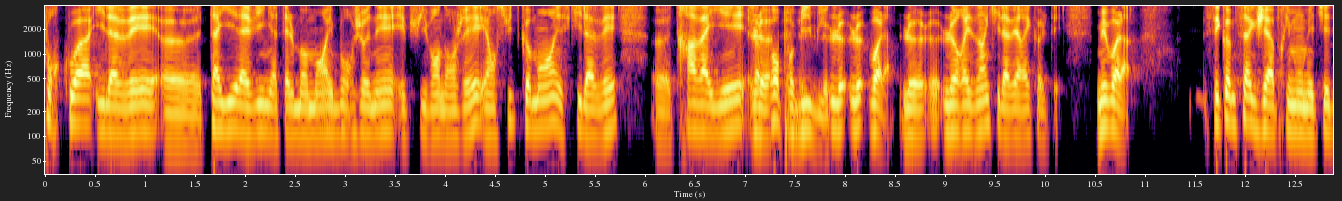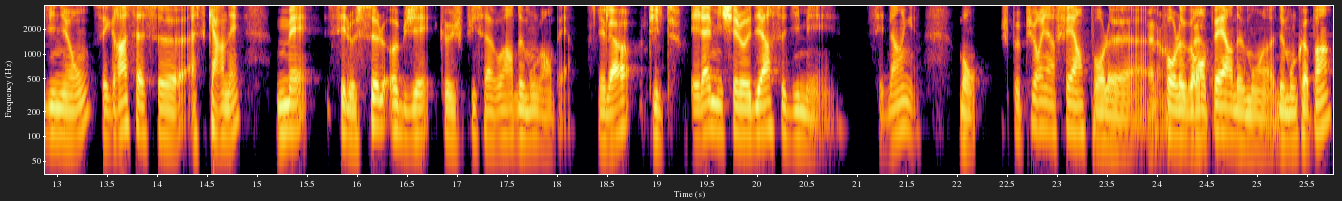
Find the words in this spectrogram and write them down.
pourquoi il avait euh, taillé la vigne à tel moment et bourgeonné et puis vendangé et ensuite comment est-ce qu'il avait euh, travaillé sa propre bible. le, voilà le, raisin qu'il avait récolté. Mais voilà. C'est comme ça que j'ai appris mon métier de vigneron. C'est grâce à ce à ce carnet mais c'est le seul objet que je puisse avoir de mon grand-père. Et là tilt. Et là Michel Audiard se dit mais c'est dingue. Bon je peux plus rien faire pour le ah pour le grand-père de mon de mon copain.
